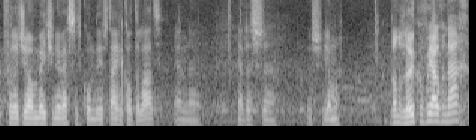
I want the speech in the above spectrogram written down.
voordat je dan een beetje in de wedstrijd komt, is het eigenlijk al te laat. En ja, dat is, dat is jammer. Dan het leuke voor jou vandaag,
